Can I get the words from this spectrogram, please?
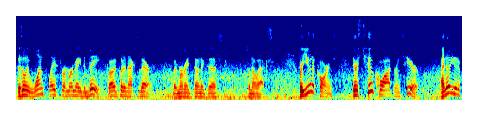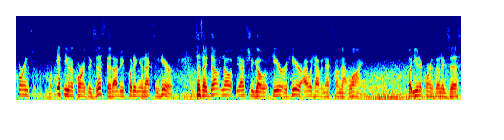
there's only one place for a mermaid to be, so I would put an X there. But mermaids don't exist, so no X. For unicorns, there's two quadrants here. I know unicorns well, if unicorns existed, I'd be putting an X in here. Since I don't know if the X should go here or here, I would have an X on that line. But unicorns don't exist,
